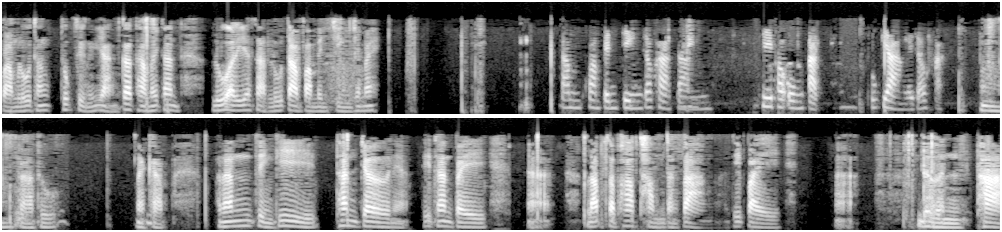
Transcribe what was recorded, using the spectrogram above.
ความรู้ทั้งทุกสิ่งทุกอย่างก็ทำให้ท่านรู้อริยสัจรู้ตามความเป็นจริงใช่ไหมตามความเป็นจริงเจ้าค่ะตามที่พระองค์ตัดทุกอย่างเลยเจ้าค่ะ อืมสาธุนะครับ เพราะฉะนั้นสิ่งที่ท่านเจอเนี่ย ที่ท่านไปอ่ารับสภาพธรรมต่าง ๆ ที่ไปอ่าเดินทาง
